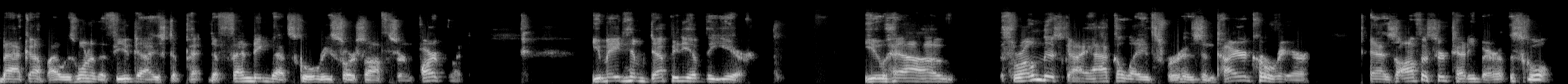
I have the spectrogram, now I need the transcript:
back up. I was one of the few guys de- defending that school resource officer in Parkland. You made him deputy of the year. You have thrown this guy accolades for his entire career as Officer Teddy Bear at the school.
